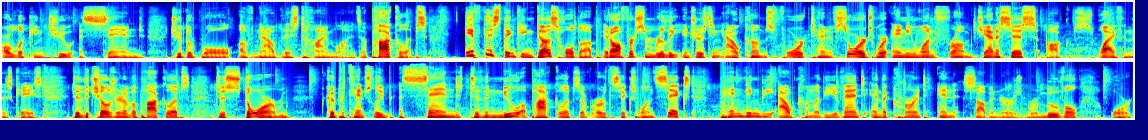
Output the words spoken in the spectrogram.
are looking to ascend to the role of now this timeline's Apocalypse. If this thinking does hold up, it offers some really interesting outcomes for Ten of Swords, where anyone from Genesis, Apocalypse's wife in this case, to the Children of Apocalypse, to Storm, could potentially ascend to the new apocalypse of Earth 616, pending the outcome of the event and the current En Sabah removal or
